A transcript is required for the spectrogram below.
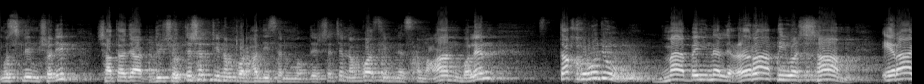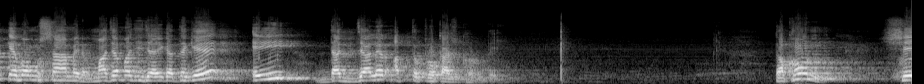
মুসলিম শরীফ সাত হাজার দুইশো তেষট্টি নম্বর হাদিসের মধ্যে এসেছে। নওয়াস ইবনে সামআন বলেন, তখরুজু মা বাইনাল ইরাক এবং শামের মাঝামাঝি জায়গা থেকে এই দাজ্জালের আত্মপ্রকাশ ঘটবে। তখন সে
